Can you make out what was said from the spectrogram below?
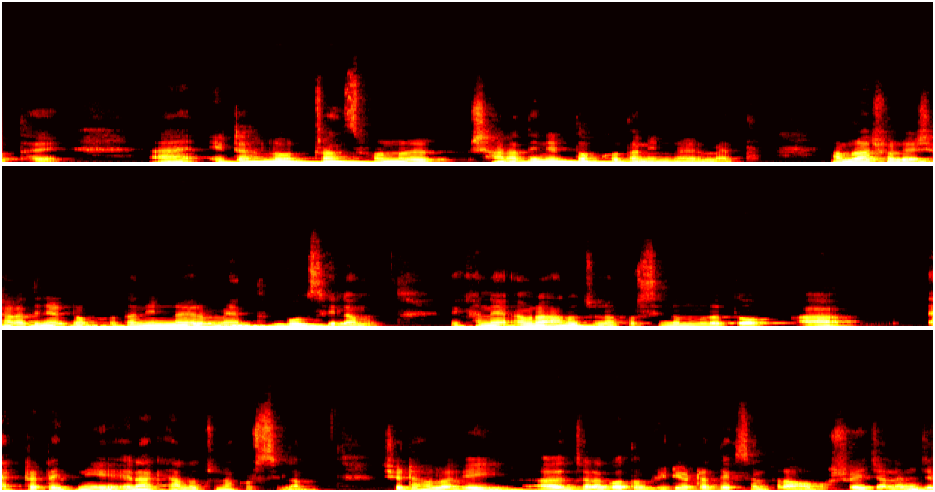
অধ্যায়ে। এটা হলো ট্রান্সফরমারের সারাদিনের দক্ষতা নির্ণয়ের ম্যাথ। আমরা আসলে সারাদিনের দক্ষতা নির্ণয়ের ম্যাথ বলছিলাম। এখানে আমরা আলোচনা করছিলাম মূলত একটা টাইপ নিয়ে এর আগে আলোচনা করছিলাম। সেটা হলো এই যারা গত ভিডিওটা দেখছেন, তারা অবশ্যই জানেন যে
